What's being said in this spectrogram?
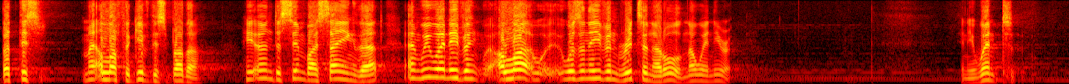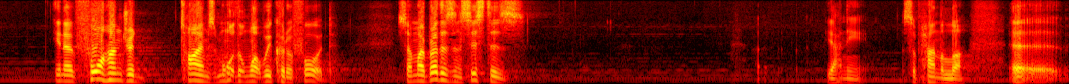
But this, may Allah forgive this brother. He earned a sin by saying that, and we weren't even, Allah it wasn't even written at all, nowhere near it. And he went, you know, 400 times more than what we could afford. So, my brothers and sisters, yani, subhanallah, uh,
